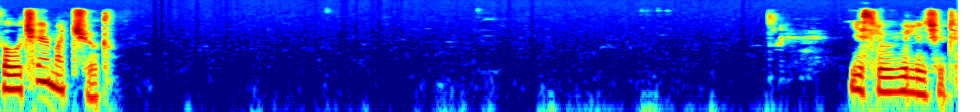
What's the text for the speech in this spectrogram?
Получаем отчет. Если увеличить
